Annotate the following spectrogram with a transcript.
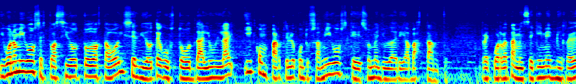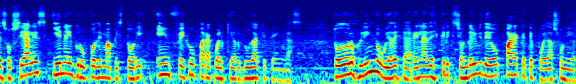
Y bueno amigos, esto ha sido todo hasta hoy. Si el video te gustó, dale un like y compártelo con tus amigos que eso me ayudaría bastante. Recuerda también seguirme en mis redes sociales y en el grupo de Mapistory en Facebook para cualquier duda que tengas. Todos los links los voy a dejar en la descripción del video para que te puedas unir.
